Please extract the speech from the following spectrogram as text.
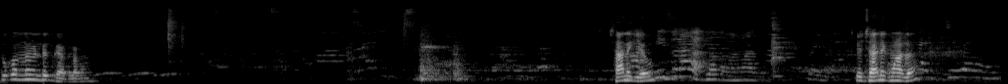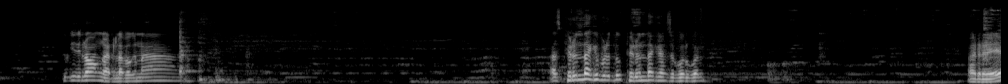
तू कोण नवीन ड्रेस घातला मग? छान आहे हो? पहिला. ते छान आहे माझा? तू किती लॉंग घातला बघ ना. आज फिरून दाखव बरं तू फिरून दाखव असं गोल गोल अरे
